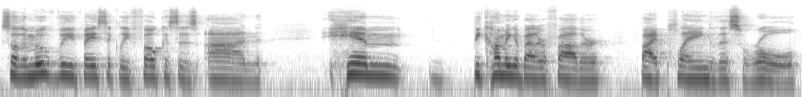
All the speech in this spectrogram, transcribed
So the movie basically focuses on him becoming a better father by playing this role.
